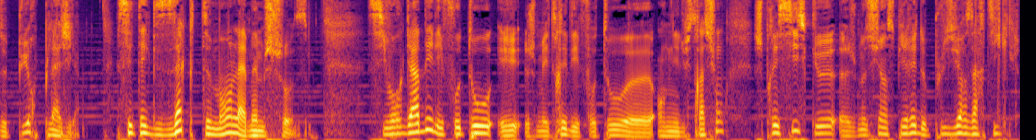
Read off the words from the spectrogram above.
de pur plagiat. C'est exactement la même chose. Si vous regardez les photos, et je mettrai des photos euh, en illustration, je précise que euh, je me suis inspiré de plusieurs articles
